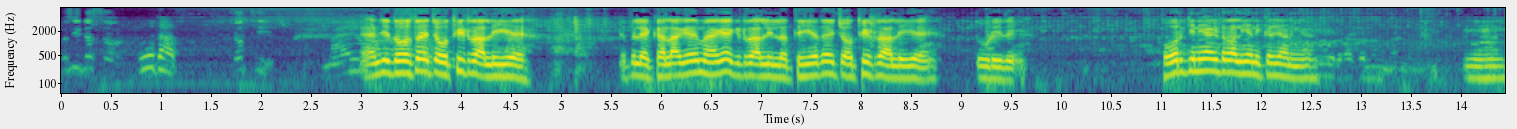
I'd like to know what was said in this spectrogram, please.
ਤੁਸੀਂ ਦੱਸੋ। ਤੂੰ ਦੱਸ। ਚੌਥੀ। ਹਾਂਜੀ ਦੋਸਤੋ ਇਹ ਚੌਥੀ ਟਰਾਲੀ ਹੈ। ਇਹ ਭਲੇਖਾ ਲੱਗ ਗਿਆ ਮੈਂ ਕਿਹਾ ਇੱਕ ਟਰਾਲੀ ਲੱਥੀ ਹੈ ਤੇ ਚੌਥੀ ਟਰਾਲੀ ਹੈ ਤੂੜੀ ਦੀ। ਹੋਰ ਕਿੰਨੀਆਂ ਟਰਾਲੀਆਂ ਨਿਕਲ ਜਾਣੀਆਂ? ਹੂੰ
